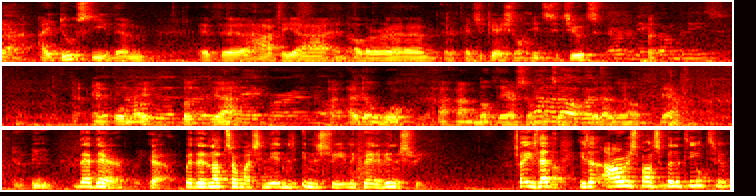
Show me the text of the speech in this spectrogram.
Yeah. I do see them at the HVA and other uh, educational institutes, There are the big But- companies. and but, or know, may, but the yeah. Unilever and all I, I don't walk. I, I'm not there so No, much, no, so- no, but, but- I don't know. Yeah. They're there, yeah, but they're not so much in the in- industry, in the creative industry. So is that is that our responsibility Not to?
